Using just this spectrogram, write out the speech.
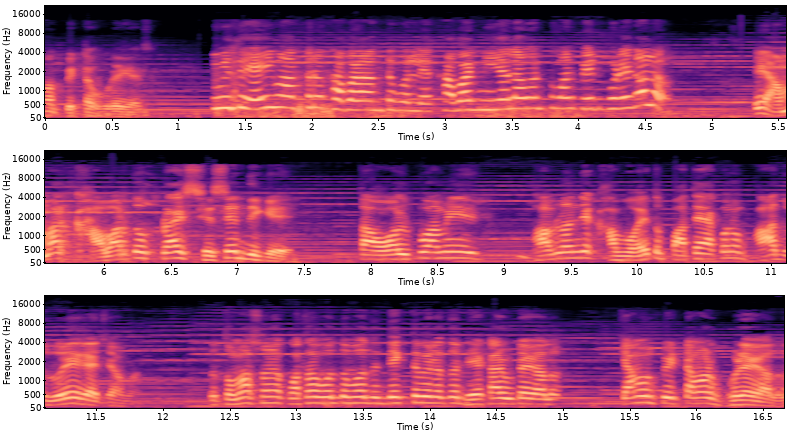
আমার পেটটা ভরে গেছে। তুমি তো এই মাত্র খাবার আনতে বললে খাবার নিয়ে এলাম আর তোমার পেট ভরে গেল? এই আমার খাবার তো প্রায় শেষের দিকে তা অল্প আমি ভাবলাম যে খাব এই তো পাতে এখনও ভাত রয়ে গেছে আমার। তো তোমার সঙ্গে কথা বলতে বলতে দেখতে পেলে তো ঢেকার উঠে গেল কেমন পেটটা আমার ভরে গেল।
